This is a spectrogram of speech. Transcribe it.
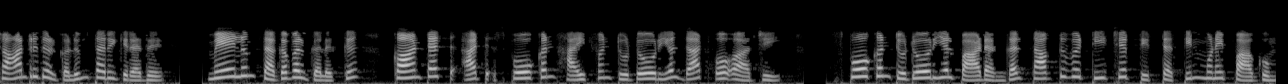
சான்றிதழ்களும் தருகிறது. மேலும் தகவல்களுக்கு contactspoken tutorialorg ஸ்போக்கன் டியூட்டோரியல் பாடங்கள் டாக் டு எ டீச்சர் திட்டத்தின் முனைப்பாகும்.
